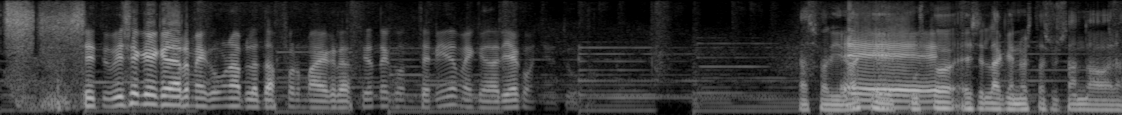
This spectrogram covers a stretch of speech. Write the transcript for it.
Si tuviese que quedarme con una plataforma de creación de contenido, me quedaría con YouTube. Casualidad que Eh, justo es la que no estás usando ahora.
